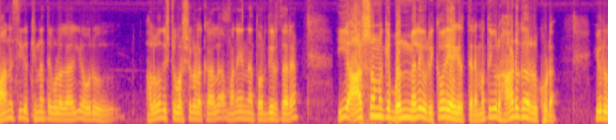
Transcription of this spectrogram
ಮಾನಸಿಕ ಖಿನ್ನತೆಗೊಳಗಾಗಿ ಅವರು ಹಲವೊಂದಿಷ್ಟು ವರ್ಷಗಳ ಕಾಲ ಮನೆಯನ್ನು ತೊರೆದಿರ್ತಾರೆ. ಈ ಆಶ್ರಮಕ್ಕೆ ಬಂದ ಮೇಲೆ ಇವರು ರಿಕವರಿ ಆಗಿರ್ತಾರೆ. ಮತ್ತು ಇವರು ಹಾಡುಗಾರರು ಕೂಡ. ಇವರು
